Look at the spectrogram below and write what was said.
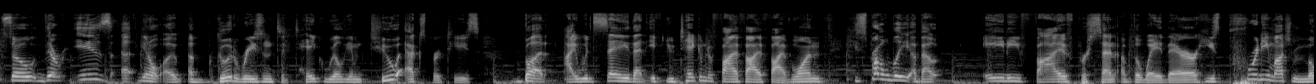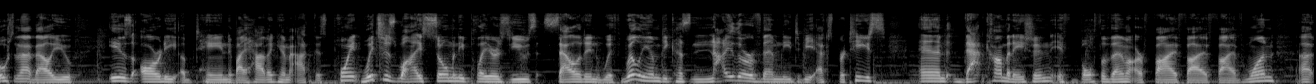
so there is a, you know a, a good reason to take William to expertise but I would say that if you take him to 5551 he's probably about 85 percent of the way there. He's pretty much most of that value is already obtained by having him at this point which is why so many players use Saladin with William because neither of them need to be expertise. And that combination if both of them are 5551 uh,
